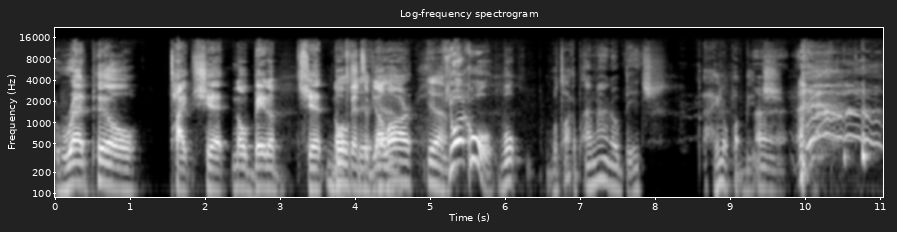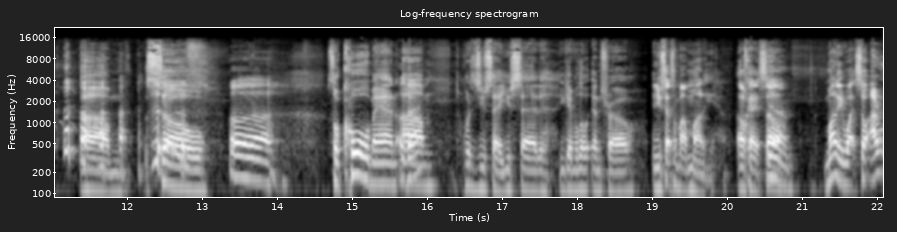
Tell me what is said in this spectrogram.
red pill type shit. No beta shit. No Bullshit, offense if y'all yeah. are. Yeah. If you are cool, we'll we'll talk about. I'm not no bitch. I ain't no punk beach. Um. So Uh, so cool, man. Um. What did you say? You said you gave a little intro, and you said something about money. Okay, so Yeah. money. What? So I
